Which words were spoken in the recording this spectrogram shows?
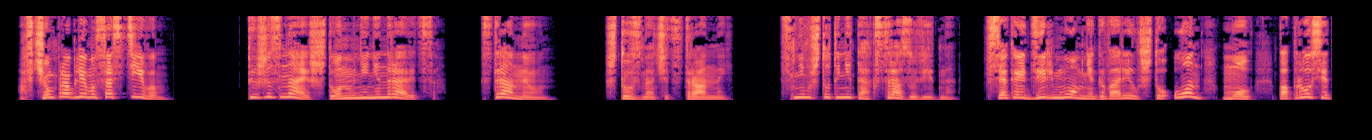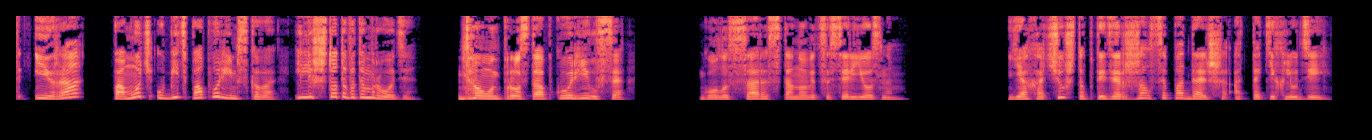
«А в чем проблема со Стивом?» «Ты же знаешь, что он мне не нравится. Странный он». «Что значит странный?» «С ним что-то не так, сразу видно. Всякое дерьмо мне говорил, что он, мол, попросит Ира помочь убить папу римского или что-то в этом роде. Да он просто обкурился. Голос Сары становится серьезным. Я хочу, чтобы ты держался подальше от таких людей.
